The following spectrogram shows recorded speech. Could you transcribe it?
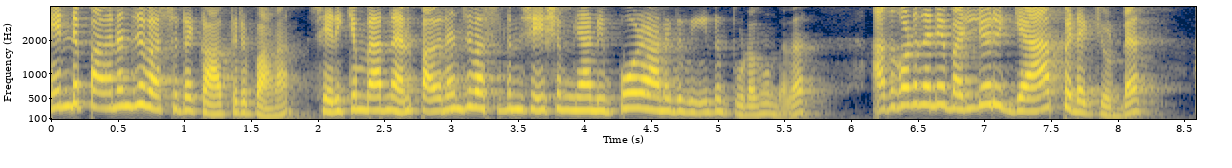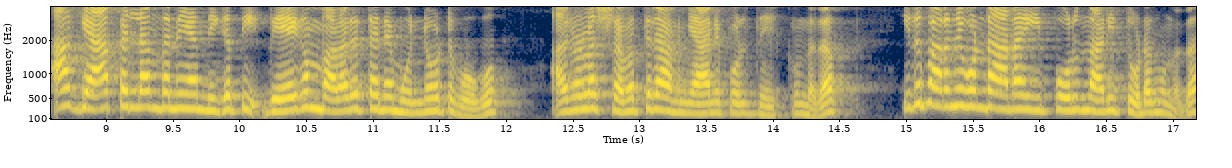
എന്റെ പതിനഞ്ച് വർഷത്തെ കാത്തിരിപ്പാണ്. ശരിക്കും പറഞ്ഞാൽ പതിനഞ്ച് വർഷത്തിന് ശേഷം ഞാൻ ഇപ്പോഴാണ് ഇത് വീണ്ടും തുടങ്ങുന്നത്. അതുകൊണ്ട് തന്നെ വലിയൊരു ഗ്യാപ്പ് ഇടയ്ക്കുണ്ട്. ആ ഗ്യാപ്പ് എല്ലാം തന്നെ ഞാൻ നികത്തി വേഗം വളരെ തന്നെ മുന്നോട്ട് പോകും. അതിനുള്ള ശ്രമത്തിലാണ് ഞാനിപ്പോൾ നിൽക്കുന്നത്. ഇത് പറഞ്ഞുകൊണ്ടാണ് ഇപ്പോൾ നടി തുടങ്ങുന്നത്.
